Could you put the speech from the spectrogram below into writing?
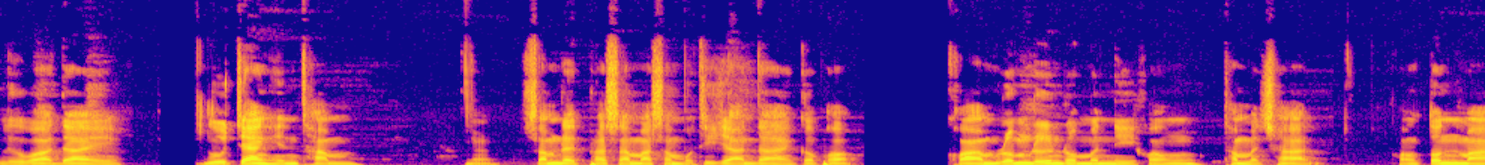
หรือว่าได้รู้แจ้งเห็นธรรมสำเร็จพระสัมมาสัมพุทธญาณได้ ก็เพราะความร่มรื่นรมณีของธรรมชาติของต้นไม้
